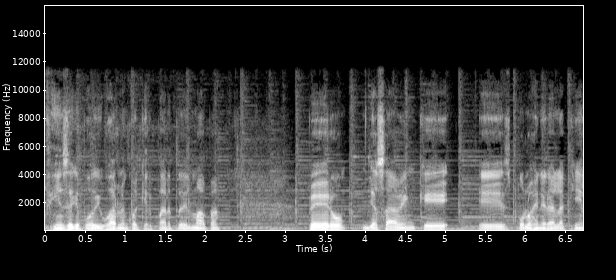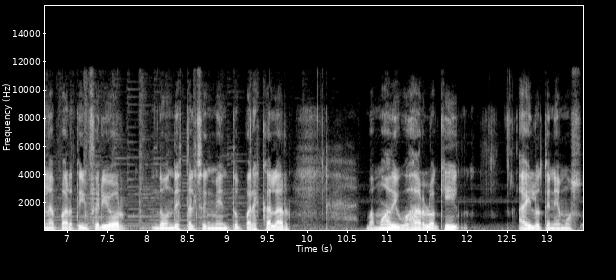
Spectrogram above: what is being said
fíjense que puedo dibujarlo en cualquier parte del mapa, pero ya saben que es por lo general aquí en la parte inferior donde está el segmento para escalar. Vamos a dibujarlo aquí. Ahí lo tenemos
